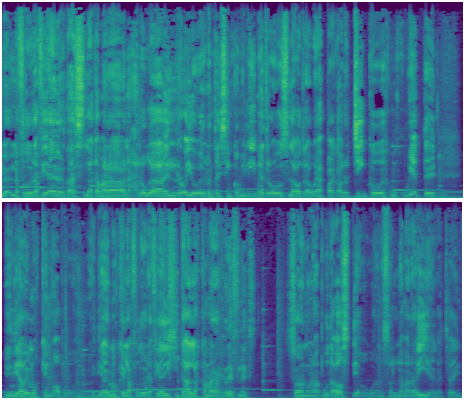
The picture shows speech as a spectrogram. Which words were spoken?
la- la fotografía de verdad es la cámara análoga, el rollo de 35 milímetros, la otra weá es para cabros chicos, es un juguete. Y hoy día vemos que no, pues bueno. Hoy día vemos que la fotografía digital, las cámaras reflex, son una puta hostia, pues bueno, son la maravilla, ¿cachai?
